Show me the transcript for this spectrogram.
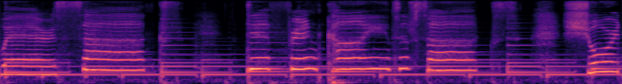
Wear socks, different kinds of socks, short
